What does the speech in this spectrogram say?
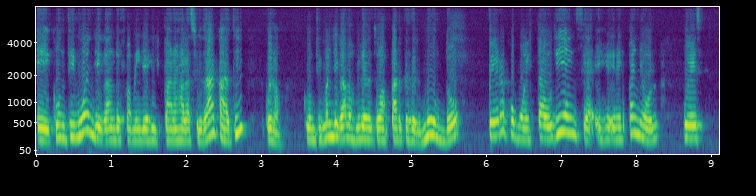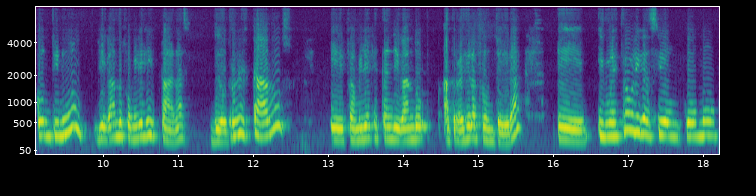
Eh, continúan llegando familias hispanas a la ciudad, Katy. Bueno, continúan llegando familias de todas partes del mundo pero como esta audiencia es en español, pues continúan llegando familias hispanas de otros estados, eh, familias que están llegando a través de la frontera, eh, y nuestra obligación como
